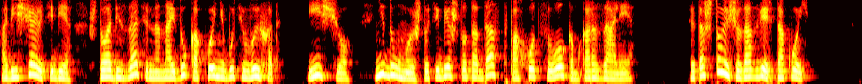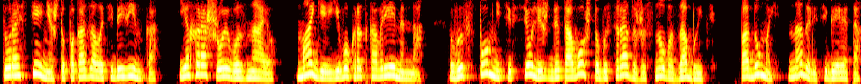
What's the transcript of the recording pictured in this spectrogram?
Обещаю тебе, что обязательно найду какой-нибудь выход. И еще, не думаю, что тебе что-то даст поход с волком к. Это что еще за зверь такой? То растение, что показала тебе Винка. Я хорошо его знаю. Магия его кратковременна. Вы вспомните все лишь для того, чтобы сразу же снова забыть. Подумай, надо ли тебе это?»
